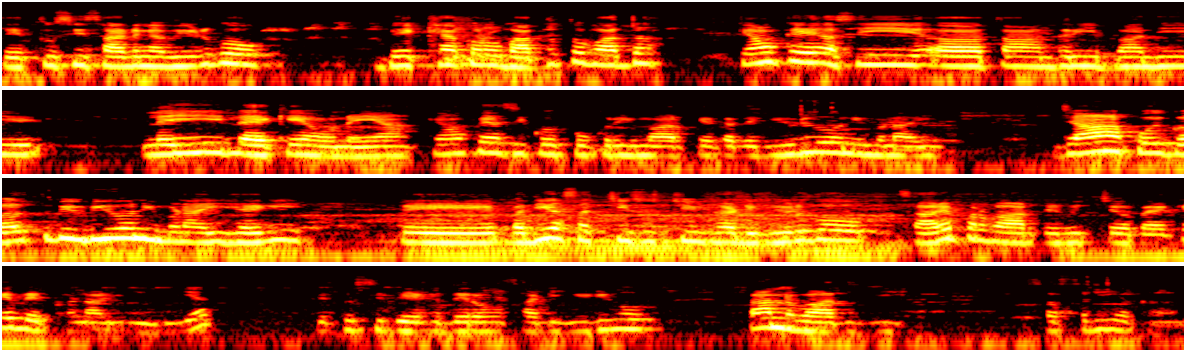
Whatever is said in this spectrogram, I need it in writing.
ਤੇ ਤੁਸੀਂ ਸਾਡੀਆਂ ਵੀਡੀਓ ਵੇਖਿਆ ਕਰੋ ਵੱਧ ਤੋਂ ਵੱਧ, ਕਿਉਂਕਿ ਅਸੀਂ ਤਾਂ ਗਰੀਬਾਂ ਦੀ ਲਈ ਲੈ ਕੇ ਆਉਨੇ ਆ ਕਿਉਂਕਿ ਅਸੀਂ ਕੋਈ ਫੁਕਰੀ ਮਾਰ ਕੇ ਕਦੇ ਵੀਡੀਓ ਨਹੀਂ ਬਣਾਈ ਜਾਂ ਕੋਈ ਗਲਤ ਵੀਡੀਓ ਨਹੀਂ ਬਣਾਈ ਹੈਗੀ ਤੇ ਵਧੀਆ ਸੱਚੀ ਸੁੱਚੀ ਸਾਡੀ ਵੀਡੀਓ ਸਾਰੇ ਪਰਿਵਾਰ ਦੇ ਵਿੱਚ ਬਹਿ ਕੇ ਵੇਖਣ ਵਾਲੀ ਹੁੰਦੀ ਆ ਤੇ ਤੁਸੀਂ ਦੇਖਦੇ ਰਹੋ ਸਾਡੀ ਵੀਡੀਓ। ਧੰਨਵਾਦ ਜੀ। ਸਤਿ ਸ੍ਰੀ ਅਕਾਲ।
